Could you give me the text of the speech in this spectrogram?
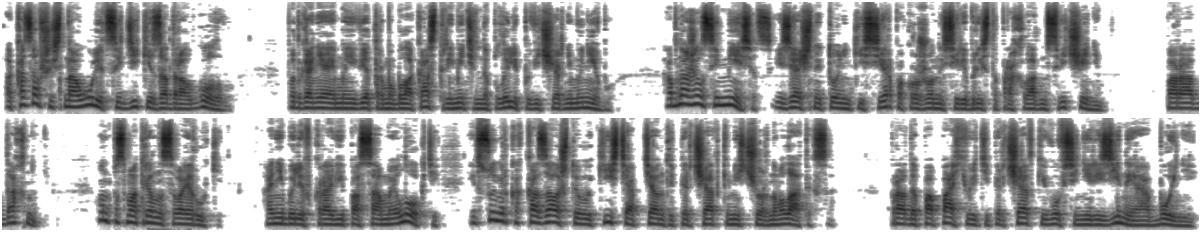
Оказавшись на улице, Дикий задрал голову. Подгоняемые ветром облака стремительно плыли по вечернему небу. Обнажился месяц, изящный тоненький серп, окруженный серебристо-прохладным свечением. Пора отдохнуть. Он посмотрел на свои руки. Они были в крови по самые локти, и в сумерках казалось, что его кисти обтянуты перчатками из черного латекса. Правда, попахивали эти перчатки вовсе не резиной, а обойней.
